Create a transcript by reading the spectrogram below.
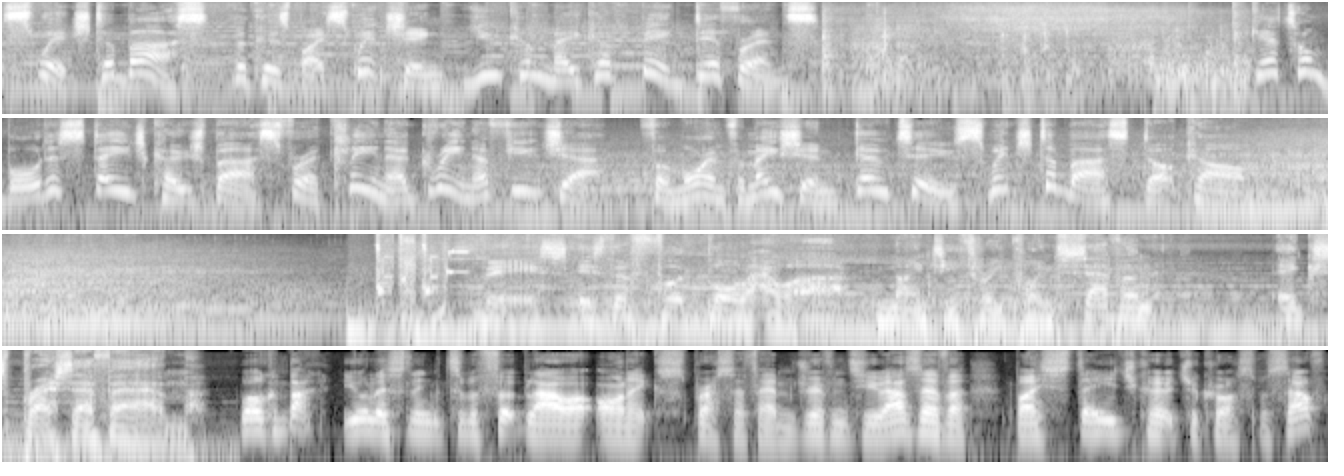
Switch to bus, because by switching, you can make a big difference. Get on board a stagecoach bus for a cleaner, greener future. For more information, go to switchtobus.com. This is the Football Hour, 93.7 Express FM. Welcome back. You're listening to the Football Hour on Express FM, driven to you as ever by Stagecoach across the south.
